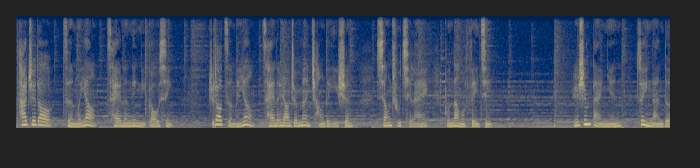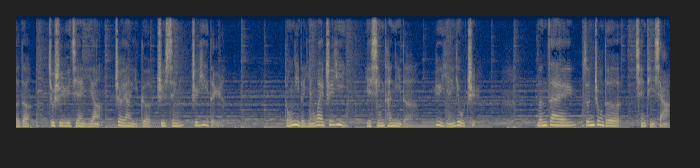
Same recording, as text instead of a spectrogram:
他知道怎么样才能令你高兴，知道怎么样才能让这漫长的一生相处起来不那么费劲。人生百年最难得的就是遇见一样。”这样一个知心知意的人，懂你的言外之意，也心疼你的欲言又止，能在尊重的前提下，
